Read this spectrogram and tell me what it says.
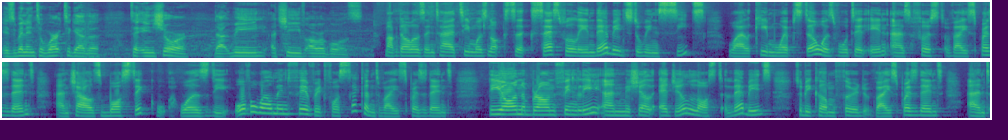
is willing to work together to ensure that we achieve our goals. McDowall's entire team was not successful in their bids to win seats, while Kim Webster was voted in as first vice president and Charles Bostic was the overwhelming favorite for second vice president. Dion Brown Finley and Michelle Edgill lost their bids to become third vice president and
